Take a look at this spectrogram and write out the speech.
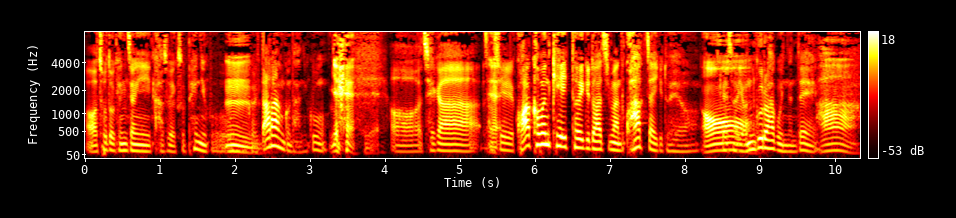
어, 저도 굉장히 가수 엑소 팬이고 음. 그걸 따라한 건 아니고 예, 예. 어, 제가 사실 과학 communicator이기도 하지만 과학자이기도 해요. 어. 그래서 연구를 하고 있는데 아,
